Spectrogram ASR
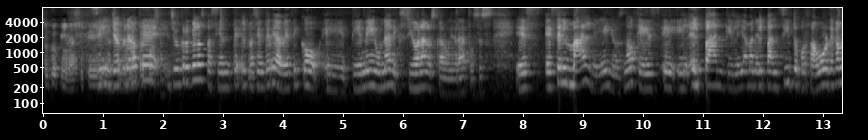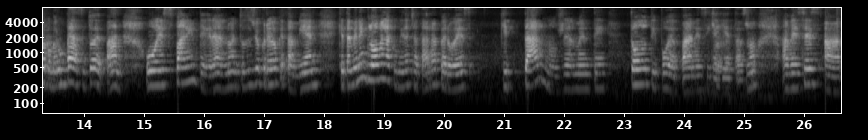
¿Tú qué opinas? sí, yo creo que yo creo que los pacientes, el paciente diabético eh, tiene una adicción a los carbohidratos. Es, es, es el mal de ellos, ¿no? Que es eh, el, pan, que le llaman el pancito, por favor, déjame comer un pedacito de pan. O es pan integral, ¿no? Entonces yo creo que también, que también engloba la comida chatarra, pero es quitarnos realmente todo tipo de panes y galletas, ¿no? A veces a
